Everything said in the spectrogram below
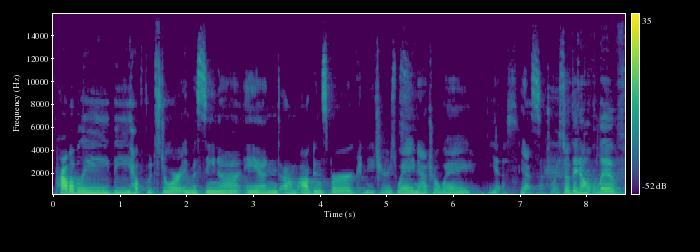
probably the health food store in Massena and um, Ogdensburg, Nature's Way, Natural Way. Yes. Yes. Naturally. So if they don't live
